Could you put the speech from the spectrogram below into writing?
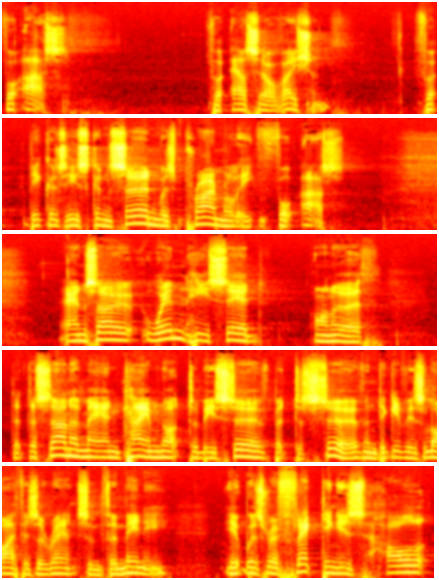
For us, for our salvation, for, because his concern was primarily for us. And so when he said on earth that the Son of Man came not to be served but to serve and to give his life as a ransom for many, it was reflecting his whole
